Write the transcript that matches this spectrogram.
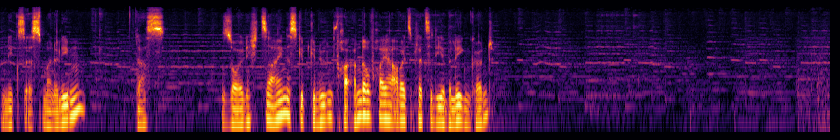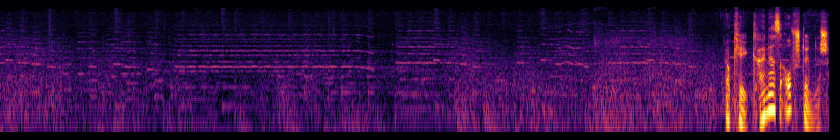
Nix ist, meine Lieben. Das soll nicht sein. Es gibt genügend andere freie Arbeitsplätze, die ihr belegen könnt. Okay, keiner ist aufständisch.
